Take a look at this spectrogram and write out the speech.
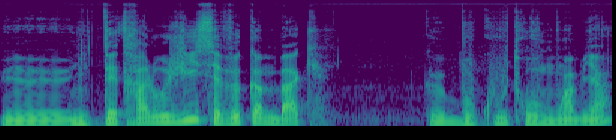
une, une tétralogie, c'est The Comeback, que beaucoup trouvent moins bien.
